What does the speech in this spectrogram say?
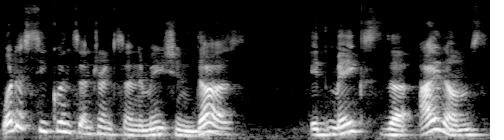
What a sequence entrance animation does, it makes the items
